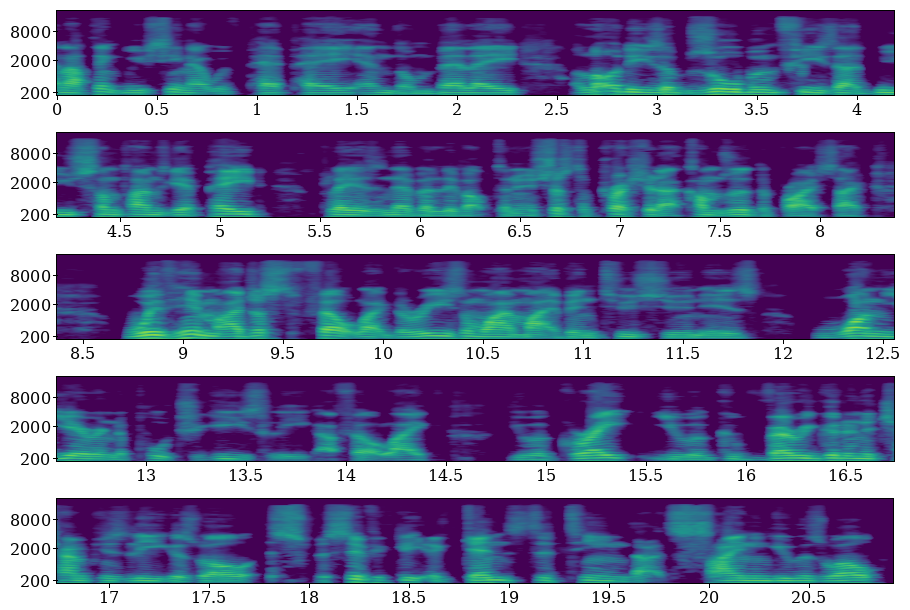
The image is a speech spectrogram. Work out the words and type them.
And I think we've seen that with Pepe and Ndombele. A lot of these absorbent fees that do sometimes get paid, players never live up to it. It's just the pressure that comes with the price tag. With him, I just felt like the reason why it might have been too soon is one year in the Portuguese league. I felt like you were great. You were good, very good in the Champions League as well, specifically against the team that's signing you as well.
